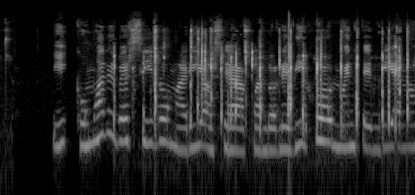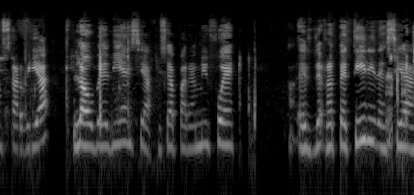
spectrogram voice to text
¿Y cómo ha de haber sido María? O sea, cuando le dijo, no entendía, no sabía, la obediencia, o sea, para mí fue eh, repetir y decía,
